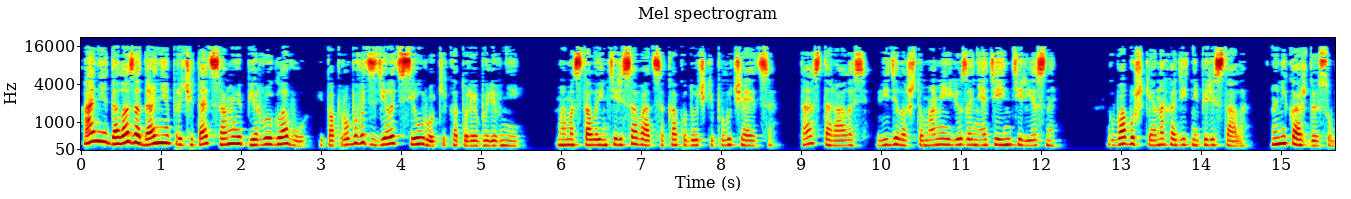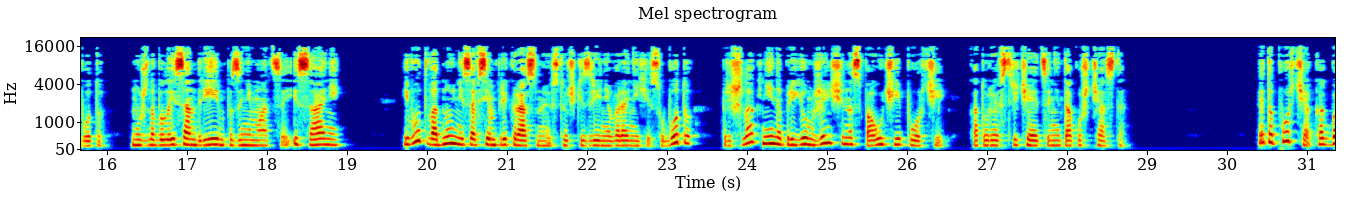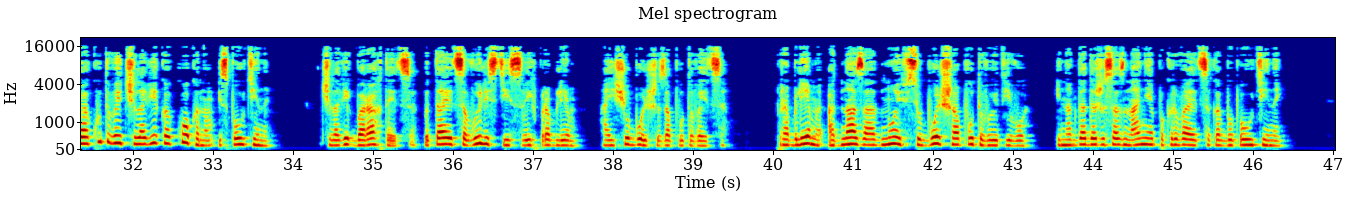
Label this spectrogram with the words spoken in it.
Ане дала задание прочитать самую первую главу и попробовать сделать все уроки, которые были в ней. Мама стала интересоваться, как у дочки получается. Та старалась, видела, что маме ее занятия интересны. К бабушке она ходить не перестала, но не каждую субботу. Нужно было и с Андреем позаниматься, и с Аней. И вот в одну не совсем прекрасную с точки зрения Воронихи субботу пришла к ней на прием женщина с паучьей порчей, которая встречается не так уж часто. Эта порча как бы окутывает человека коконом из паутины. Человек барахтается, пытается вылезти из своих проблем, а еще больше запутывается. Проблемы одна за одной все больше опутывают его. Иногда даже сознание покрывается как бы паутиной.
